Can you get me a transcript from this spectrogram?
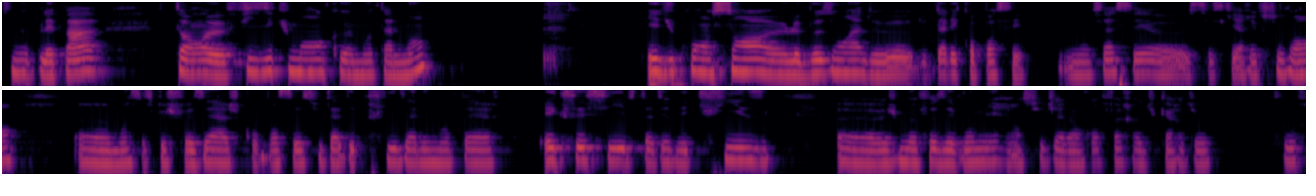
qui nous plaît pas, tant physiquement que mentalement. Et du coup, on sent le besoin d'aller compenser. Donc ça, c'est ce qui arrive souvent. moi, c'est ce que je faisais. Hein, je compensais suite à des prises alimentaires excessives, c'est-à-dire des crises. je me faisais vomir et ensuite, j'allais encore faire du cardio pour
